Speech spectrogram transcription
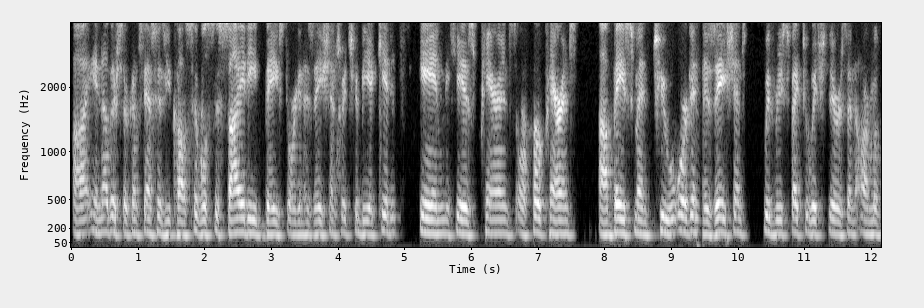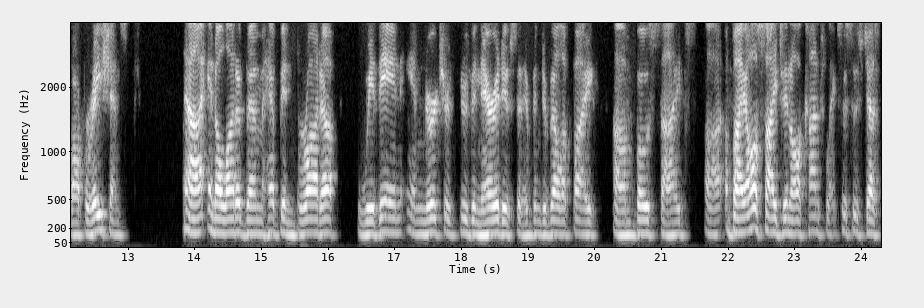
Uh, in other circumstances, you call civil society based organizations, which could be a kid in his parents or her parents' uh, basement, to organizations with respect to which there's an arm of operations. Uh, and a lot of them have been brought up within and nurtured through the narratives that have been developed by um, both sides, uh, by all sides in all conflicts. This is just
